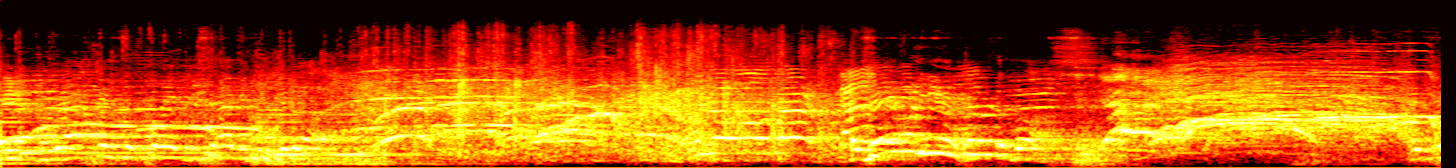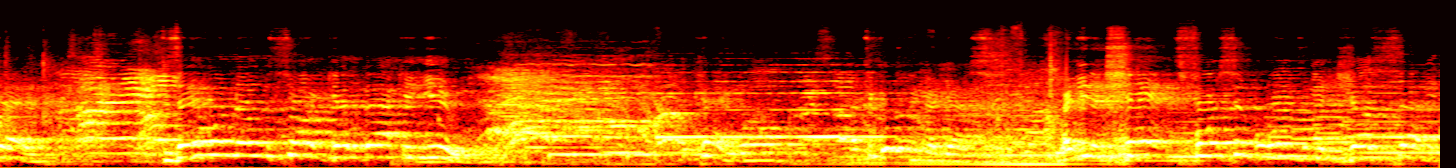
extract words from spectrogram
And the Raptors, that play, just everything. Give it up. Has anyone here heard of us? Okay. Does anyone know the song Get Back at You? Okay, well, that's a good thing, I guess. I need a chance, four simple words, and I just said it.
